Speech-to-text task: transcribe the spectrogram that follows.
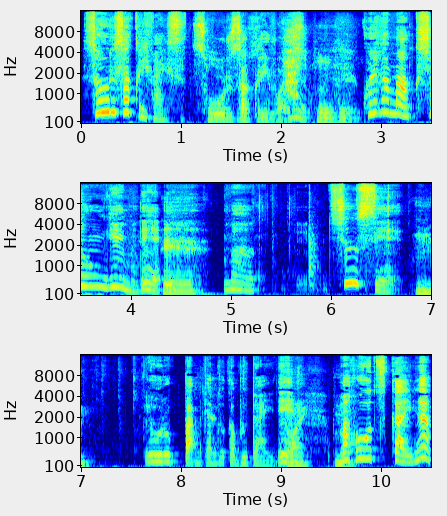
ソウルサクリファイスソウルサクリファイス。はいほうほう。これがまあアクションゲームで、えまあ中世えうん。ヨーロッパみたいなとこが舞台で、はいうん魔法使いが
